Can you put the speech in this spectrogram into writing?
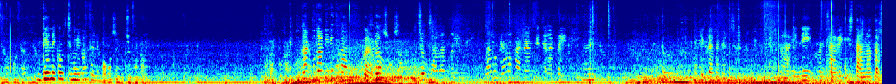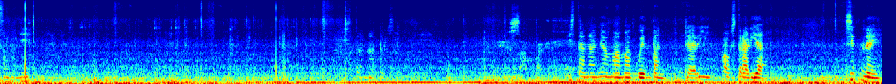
ya ya Dia nih kau cuma kau dalam. apa sih ujung mana bukan bukan Bukan, bukan ini bukan. Bukan. Ujung sana. Ujung sana. Jalan Meliti. Lalu belok kanan ke Jalan Meliti. Tuh, ini kelihatan dari sana. Nah ini mencari istana tersembunyi. Istana tersembunyi. Istananya Mama Quentan dari Australia. Sydney,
